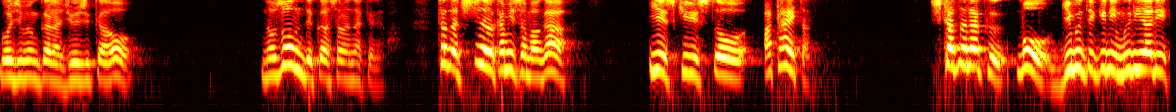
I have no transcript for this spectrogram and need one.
ご自分から十字架を望んでくださらなければただ父なる神様がイエス・キリストを与えた。仕方なくもう義務的に無理やり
